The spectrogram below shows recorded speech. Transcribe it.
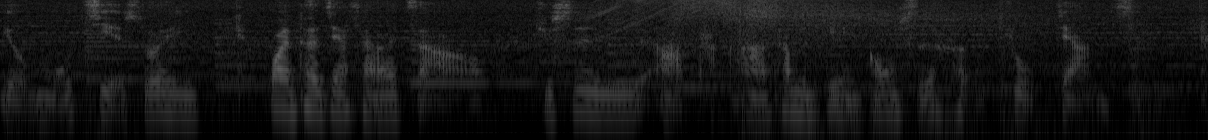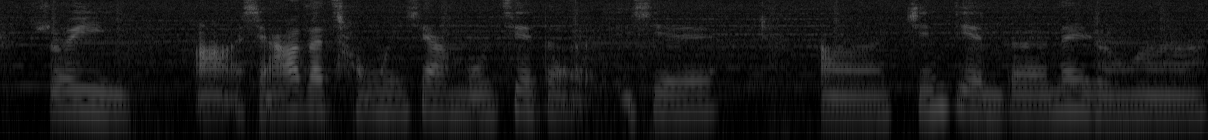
有魔戒，所以万特家才会找就是啊啊他们电影公司合作这样子，所以啊想要再重温一下魔戒的一些啊经典的内容啊，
